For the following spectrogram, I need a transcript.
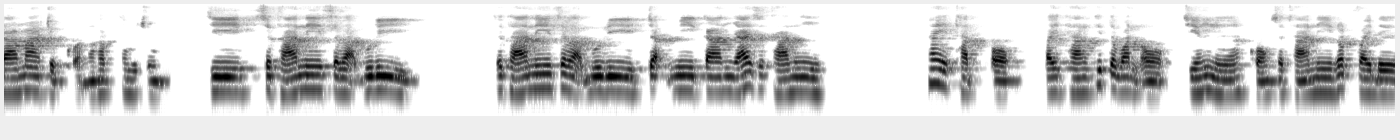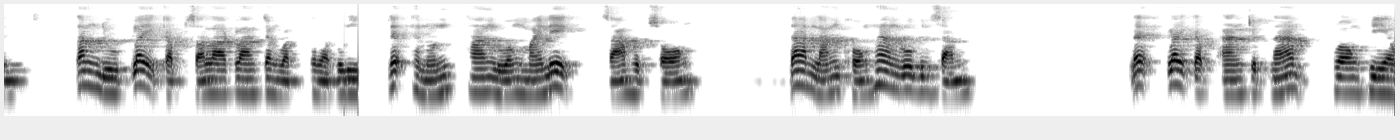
ดราม่าจบก่อนนะครับท่านผู้ชม G สถานีสระบุรี สถานีสระบุรีจะมีการย้ายสถานี ให้ถัดออกไปทางทิศตะวันออกเฉียงเหนือของสถานีรถไฟเดิม ตั้งอยู่ใกล้กับศาลากลางจังหวัดสระบุรี และถนนทางหลวงหมายเลข 362 ด้านหลังของห้างโรบินสัน และใกล้กับอ่างเก็บน้ำคลองเพียว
